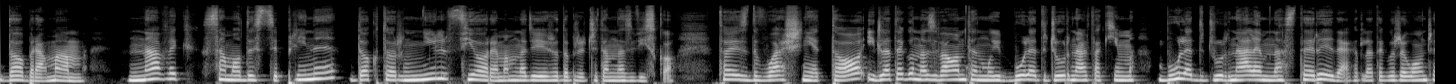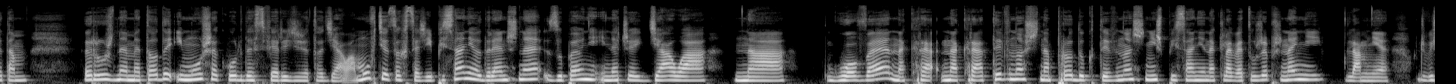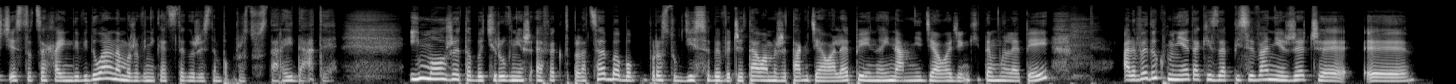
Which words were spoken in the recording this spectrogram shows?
Dobra, mam. Nawyk samodyscypliny dr Neil Fiore. Mam nadzieję, że dobrze czytam nazwisko. To jest właśnie to i dlatego nazwałam ten mój bullet journal takim bullet journalem na sterydach, dlatego że łączę tam różne metody i muszę kurde stwierdzić, że to działa. Mówcie co chcecie. Pisanie odręczne zupełnie inaczej działa na głowę, na, na kreatywność, na produktywność niż pisanie na klawiaturze, przynajmniej Dla mnie oczywiście jest to cecha indywidualna, może wynikać z tego, że jestem po prostu starej daty. I może to być również efekt placebo, bo po prostu gdzieś sobie wyczytałam, że tak działa lepiej, no i na mnie działa dzięki temu lepiej. Ale według mnie takie zapisywanie rzeczy, yy,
